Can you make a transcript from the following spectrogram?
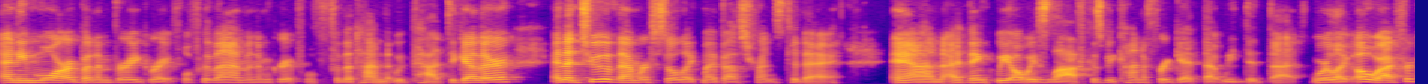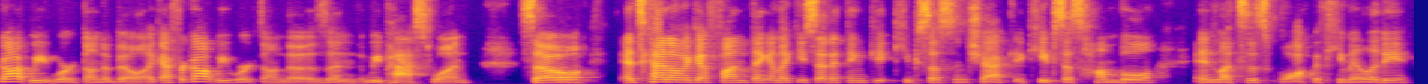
anymore, but I'm very grateful for them and I'm grateful for the time that we've had together. And then two of them are still like my best friends today. And I think we always laugh because we kind of forget that we did that. We're like, oh, I forgot we worked on the bill. Like I forgot we worked on those and we passed one. So it's kind of like a fun thing. And like you said, I think it keeps us in check. It keeps us humble and lets us walk with humility,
